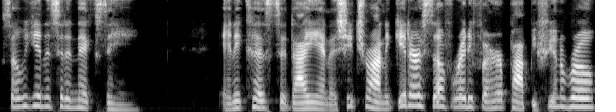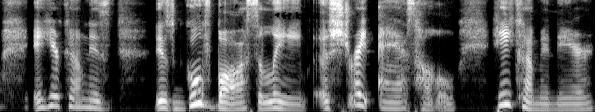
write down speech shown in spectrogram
so we get into the next scene. And it cuts to Diana. She trying to get herself ready for her poppy funeral. And here come this this goofball Salim, a straight asshole. He come in there,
